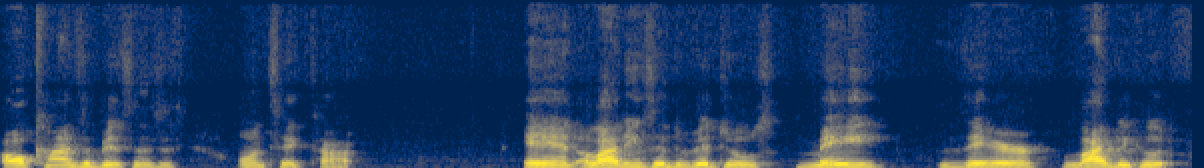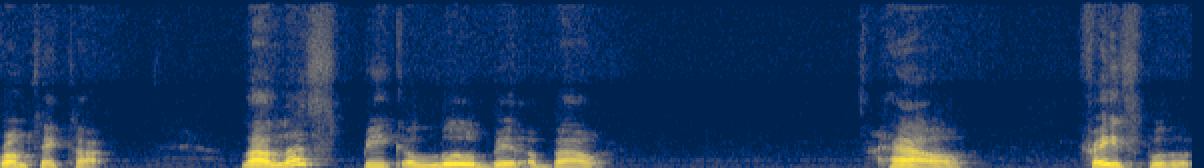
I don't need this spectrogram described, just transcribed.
all kinds of businesses on TikTok. And a lot of these individuals made their livelihood from TikTok. Now, let's speak a little bit about how Facebook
